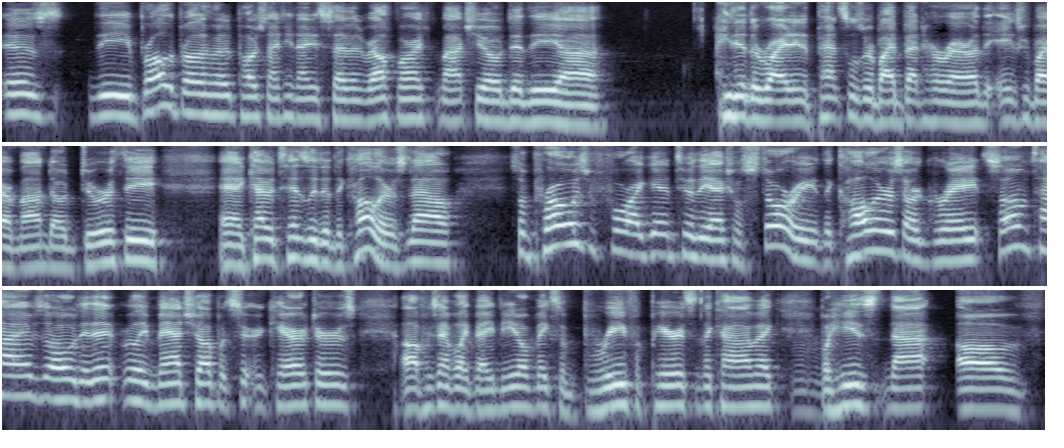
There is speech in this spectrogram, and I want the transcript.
it was the Brawl of the Brotherhood post 1997. Ralph Macchio did the uh, he did the writing. The pencils were by Ben Herrera. The inks were by Armando Durruthy, and Kevin Tinsley did the colors. Now, some pros before I get into the actual story. The colors are great. Sometimes, though, they didn't really match up with certain characters. Uh, for example, like Magneto makes a brief appearance in the comic, but he's not of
